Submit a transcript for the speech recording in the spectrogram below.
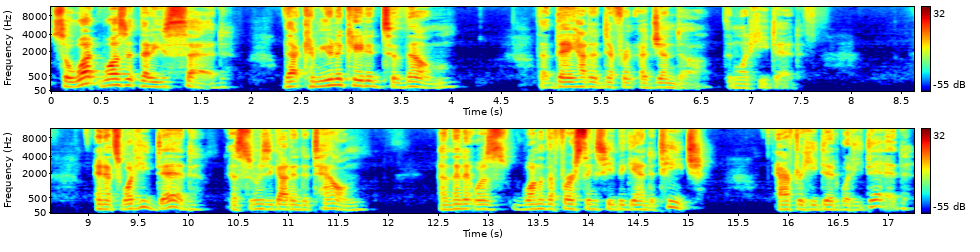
So, what was it that he said that communicated to them that they had a different agenda than what he did? And it's what he did as soon as he got into town and then it was one of the first things he began to teach after he did what he did.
